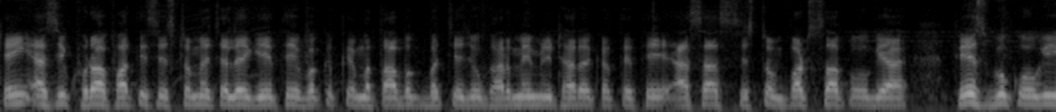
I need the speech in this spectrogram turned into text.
कहीं ऐसी खुराफाती सिस्टम में चले गए थे। वक्त के मुताबिक बच्चे जो घर में भी ठहरा करते थे, ऐसा सिस्टम व्हाट्सअप हो गया फेसबुक हो गई,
